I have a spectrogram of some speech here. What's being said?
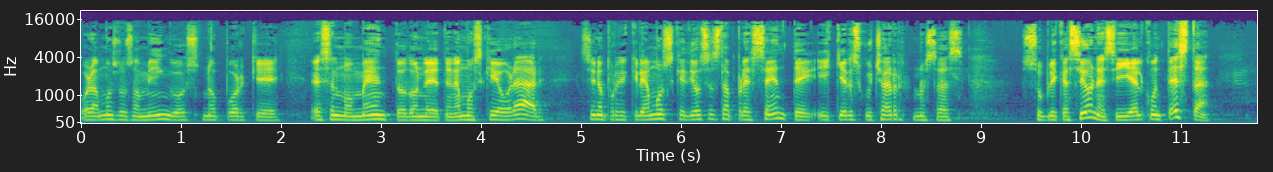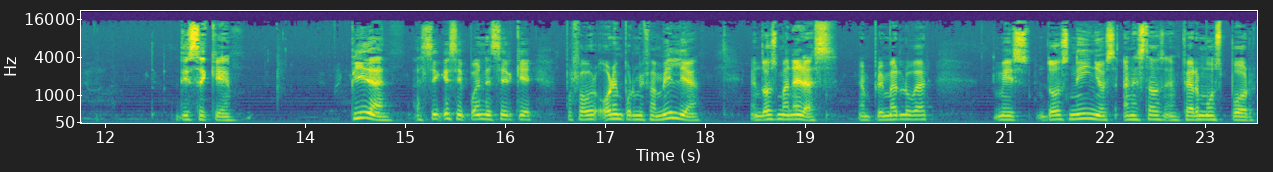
Oramos los domingos no porque es el momento donde tenemos que orar, sino porque creemos que Dios está presente y quiere escuchar nuestras suplicaciones y Él contesta. Dice que pidan, así que si pueden decir que por favor oren por mi familia en dos maneras. En primer lugar, mis dos niños han estado enfermos por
